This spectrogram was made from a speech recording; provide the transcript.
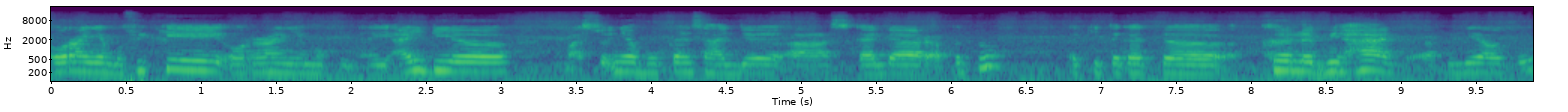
orang yang berfikir, orang yang mempunyai idea, maksudnya bukan sahaja uh, sekadar apa tu uh, kita kata kelebihan uh, beliau tu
